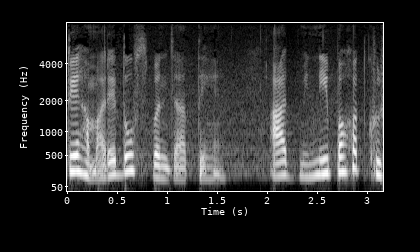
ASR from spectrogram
तो ये हमारे दोस्त बन जाते हैं। आज मिन्नी बहुत खुश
